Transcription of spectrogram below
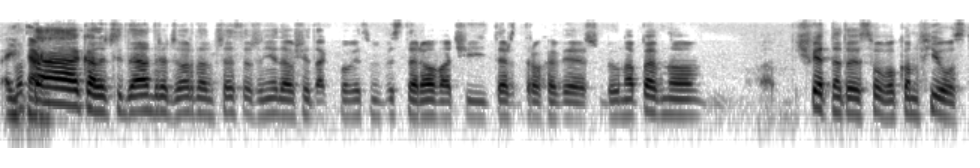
elitarnych. No tak, ale czy DeAndre Jordan przez to, że nie dał się tak powiedzmy wysterować i też trochę, wiesz, był na pewno świetne to jest słowo, confused.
